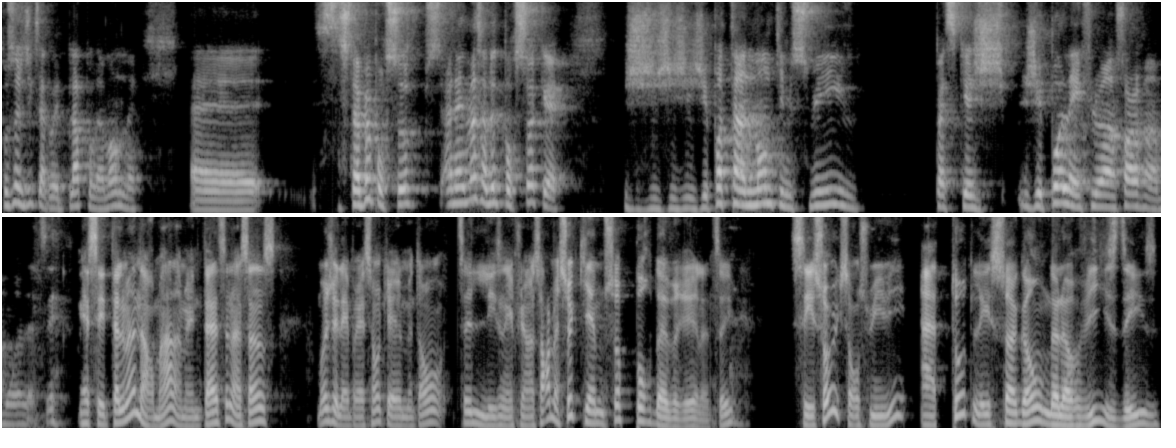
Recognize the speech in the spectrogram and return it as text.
Pour ça, je dis que ça doit être plate pour le monde. Euh, c'est un peu pour ça. Honnêtement, ça doit être pour ça que j'ai pas tant de monde qui me suivent parce que j'ai pas l'influenceur en moi. Là, mais c'est tellement normal en même temps, dans le sens, moi j'ai l'impression que, mettons, les influenceurs, mais ceux qui aiment ça pour de vrai, c'est sûr qu'ils sont suivis à toutes les secondes de leur vie, ils se disent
